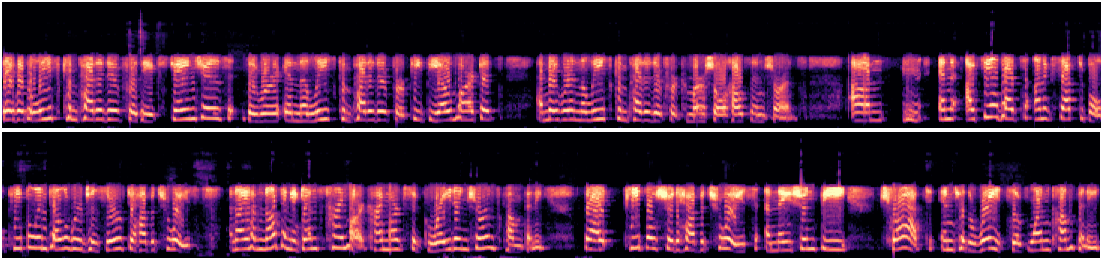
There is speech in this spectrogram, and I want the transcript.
They were the least competitive for the exchanges, they were in the least competitive for PPO markets, and they were in the least competitive for commercial health insurance. Um, and I feel that's unacceptable. People in Delaware deserve to have a choice. And I have nothing against Highmark. Highmark's a great insurance company. But people should have a choice and they shouldn't be trapped into the rates of one company.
